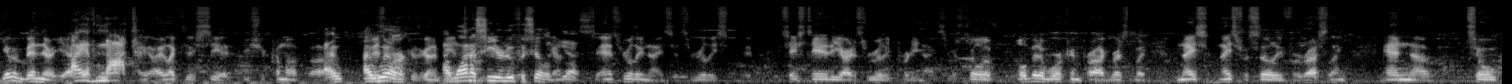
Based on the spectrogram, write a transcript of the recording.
You haven't been there yet. I have not. I, I like to see it. You should come up. Uh, I, I will. Is to be I want to see your new facility. Yeah. Yes. and it's really nice. It's really, it, say state of the art. It's really pretty nice. We're still a little bit of work in progress, but nice, nice facility for wrestling. And uh, so,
